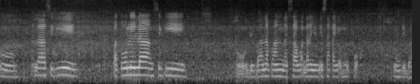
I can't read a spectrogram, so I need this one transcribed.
Oh, ala, sige. Patuloy lang, sige. Oo, di ba? Na, nagsawa na rin yung isa kaya umupo. Yun, di ba?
